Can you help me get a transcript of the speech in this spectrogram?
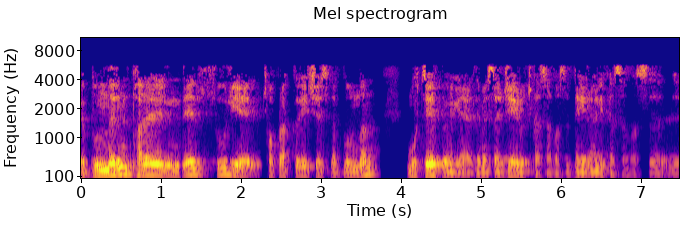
Ve bunların paralelinde Suriye toprakları içerisinde bulunan muhtelif bölgelerde mesela Ceyrut kasabası, Deir Ali kasabası, e,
